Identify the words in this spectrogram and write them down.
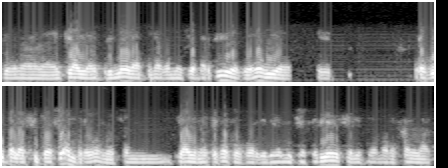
una de Claudia de primera apenas comenzó el partido, que obvio que preocupa la situación, pero bueno, son Claudia en este caso porque tiene mucha experiencia, le puede manejar la,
